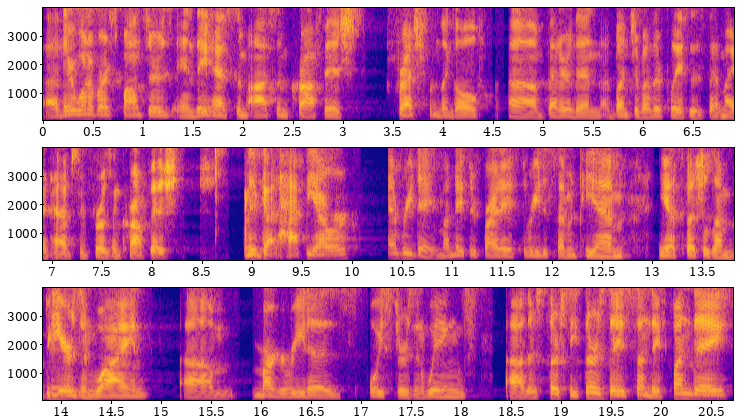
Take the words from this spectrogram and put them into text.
Uh, they're one of our sponsors, and they have some awesome crawfish, fresh from the Gulf, um, better than a bunch of other places that might have some frozen crawfish. They've got happy hour every day, Monday through Friday, 3 to 7 p.m. You got specials on beers and wine, um, margaritas, oysters, and wings. Uh, there's Thirsty Thursday, Sunday Fun Day,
